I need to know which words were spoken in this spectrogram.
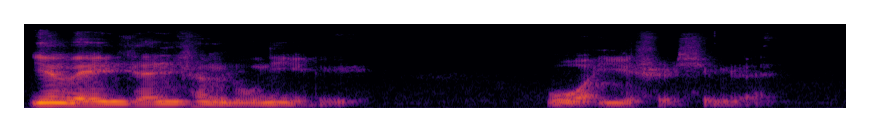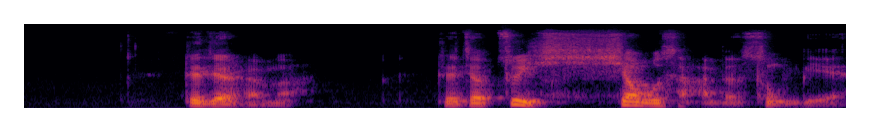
因为人生如逆旅，我亦是行人。这叫什么？这叫最潇洒的送别，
